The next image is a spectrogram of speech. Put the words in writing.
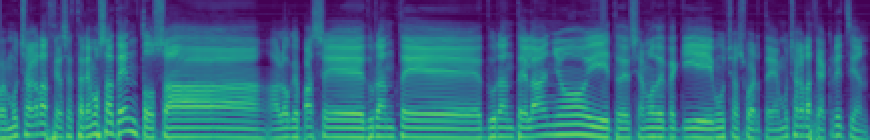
Pues muchas gracias. Estaremos atentos a, lo que pase durante, durante el año y te deseamos desde aquí mucha suerte. Muchas gracias, Cristian.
